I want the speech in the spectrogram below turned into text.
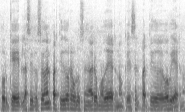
Porque la situación del Partido Revolucionario Moderno, que es el partido de gobierno,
